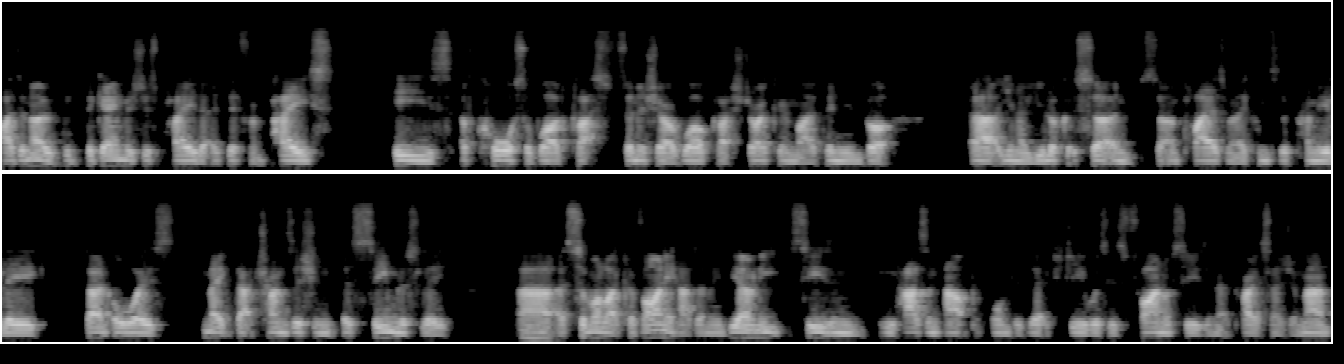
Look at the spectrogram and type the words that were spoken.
I don't know, the, the game is just played at a different pace. He's of course a world class finisher, a world class striker, in my opinion. But uh, you know, you look at certain certain players when they come to the Premier League, don't always make that transition as seamlessly uh, as someone like Cavani has. I mean, the only season he hasn't outperformed his XG was his final season at Paris Saint Germain.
